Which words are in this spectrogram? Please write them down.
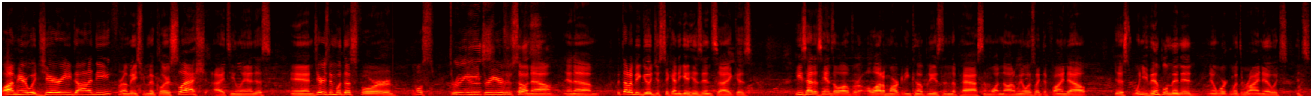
Well, I'm here with Jeri Donadee from HB McClure slash IT Landes, and Jeri's been with us for almost three, three years, three years or so now, and um, we thought it'd be good just to kind of get his insight because he's had his hands all over a lot of marketing companies in the past and whatnot, and we always like to find out just when you've implemented, you know, working with RYNO, it's it's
